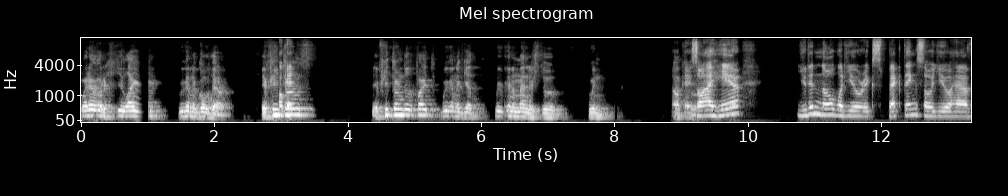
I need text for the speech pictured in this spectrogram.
whatever he like, we're gonna go there. If he okay. turns, if he turns the fight, we're gonna get, we're gonna manage to win. Okay, so I hear you didn't know what you're expecting, so you have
